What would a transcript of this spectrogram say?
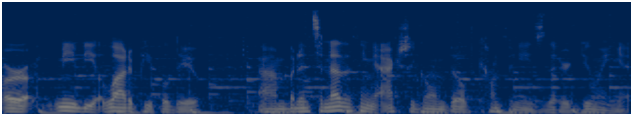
or maybe a lot of people do. Um, but it's another thing to actually go and build companies that are doing it.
